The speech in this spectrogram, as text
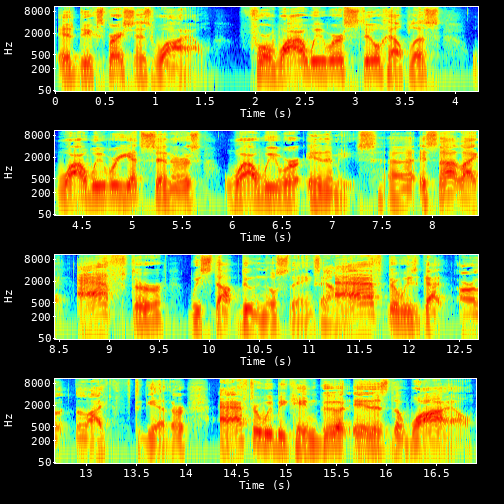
it, the expression is while. For while we were still helpless, while we were yet sinners, while we were enemies. Uh, it's not like after we stopped doing those things, yeah. after we got our life together, after we became good. It is the while.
